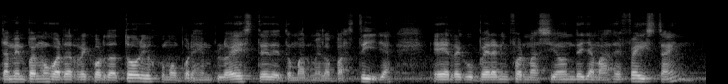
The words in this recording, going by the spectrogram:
también podemos guardar recordatorios como por ejemplo este de tomarme la pastilla, eh, recuperar información de llamadas de FaceTime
